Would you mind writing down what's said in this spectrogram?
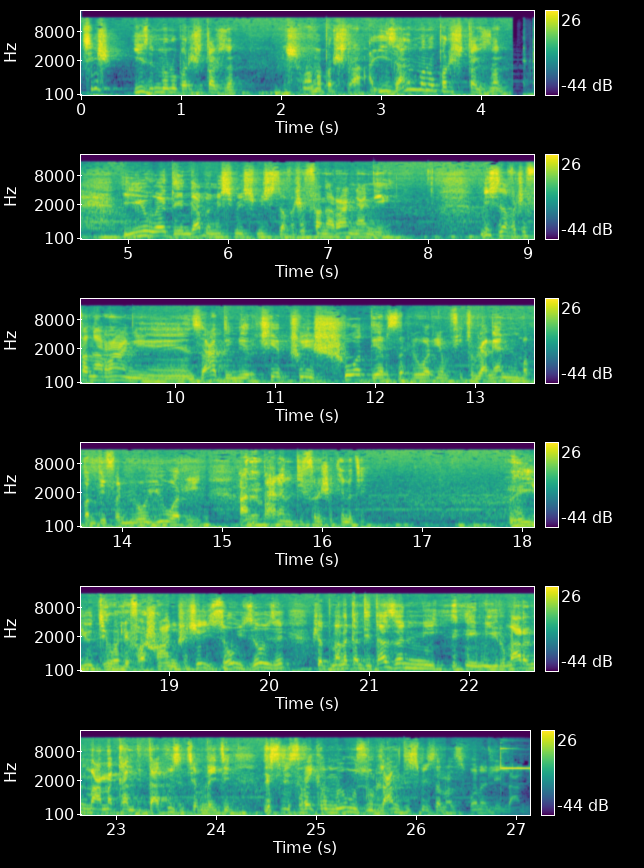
Tsisy. Iza no manao parachutage izany? Iza no manao parachutage? Ah, iza no manao parachutage izany? Io eh dia angamba misy misy misy zavatra ifagnarahagna agny e. Misy zavatra ifagnarahagna e. Za dia mieritreritry hoe soa dia ry zareo ary amin'ny fitondragna any no mampandefa an'io io ary animbana an'ity firaisan-kina ty. Hoe io dia ho alefaso agny satria izao izao izay. Sady mana kandida zany ny ny Irmar no mana kandida koa izy aty aminay aty. Dia tsy maintsy raika ao aminay ao izy ho lany dia tsy maintsy anazy foana le lany.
